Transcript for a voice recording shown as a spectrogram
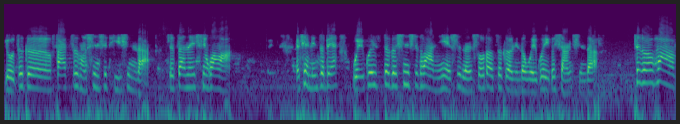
有这个发这种信息提醒的，就在内信官网。而且您这边违规这个信息的话，您也是能收到这个您的违规一个详情的。这个的话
